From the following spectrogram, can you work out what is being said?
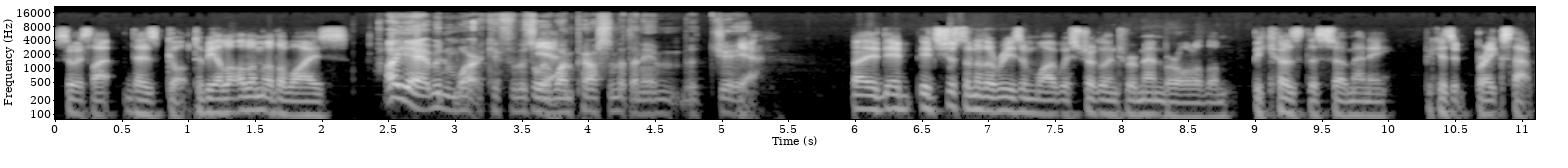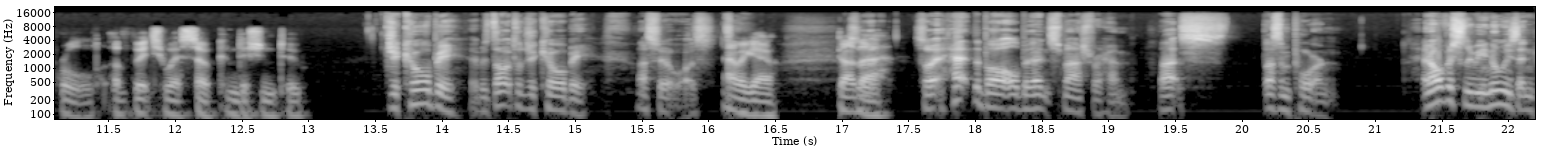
so it's like there's got to be a lot of them, otherwise, Oh, yeah, it wouldn't work if there was only Yeah. one person with a name with J. yeah. But it, it, it's just another reason why we're struggling to remember all of them because there's so many because it breaks that rule of which we're so conditioned to. Jacoby. It was Dr. Jacoby. That's who it was. There we go, got So, there. so it hit the bottle but didn't smash for him. That's that's important. And obviously we know he's in,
